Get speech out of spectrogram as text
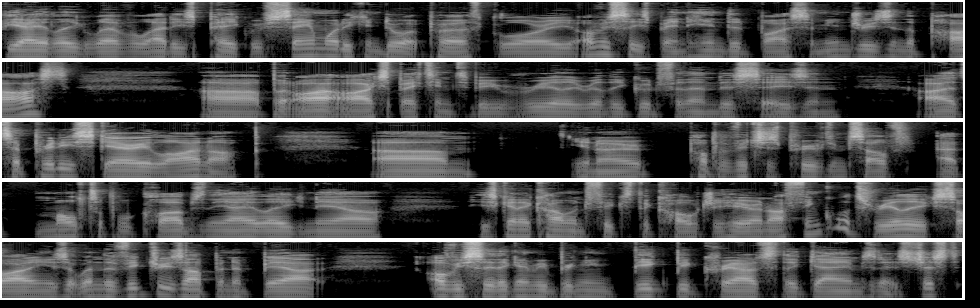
the A League level at his peak. We've seen what he can do at Perth Glory. Obviously, he's been hindered by some injuries in the past, uh, but I, I, expect him to be really, really good for them this season. Uh, it's a pretty scary lineup. Um, you know, Popovic has proved himself at multiple clubs in the A League now. He's going to come and fix the culture here. And I think what's really exciting is that when the victory's up and about, obviously they're going to be bringing big, big crowds to the games, and it's just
